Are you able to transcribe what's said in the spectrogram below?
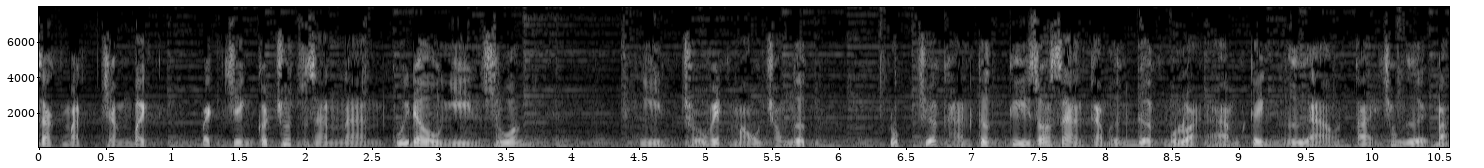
Sắc mặt trắng bệch, Bạch Trình có chút gian nàn cúi đầu nhìn xuống, nhìn chỗ vết máu trong ngực. Lúc trước hắn cực kỳ rõ ràng cảm ứng được một loại ám kình hư ảo tại trong người bạo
